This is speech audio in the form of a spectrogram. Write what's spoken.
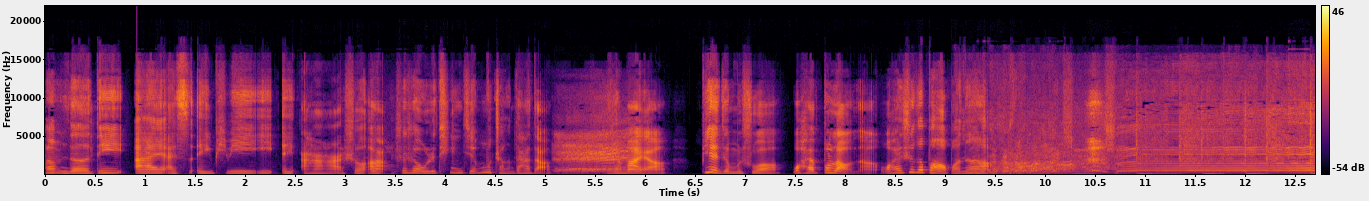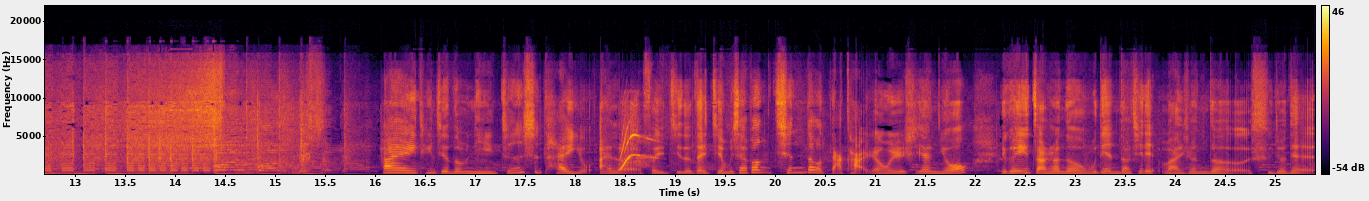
我们的 D I S A P P E A R 说啊，说说我是听你节目长大的。哎呀妈呀，别这么说，我还不老呢，我还是个宝宝呢。嗨，听节目的你真是太有爱了，所以记得在节目下方签到打卡，让我认识一下你哦。也可以早上的五点到七点，晚上的十九点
